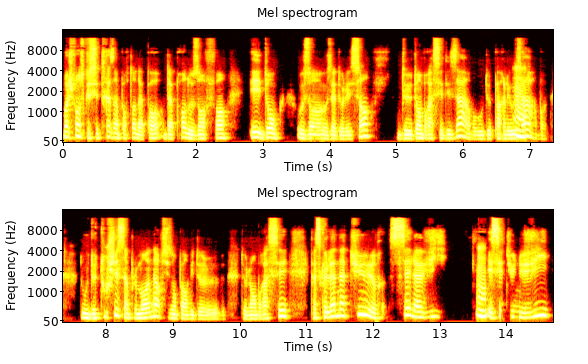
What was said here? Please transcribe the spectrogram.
Moi, je pense que c'est très important d'appren d'apprendre aux enfants et donc aux aux adolescents de d'embrasser des arbres ou de parler aux Mmh. arbres ou de toucher simplement un arbre s'ils n'ont pas envie de de l'embrasser. Parce que la nature, c'est la vie. Mmh. Et c'est une vie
